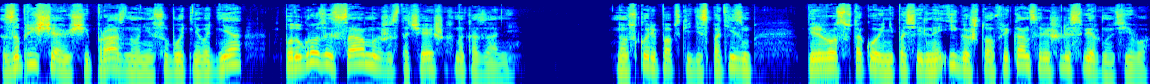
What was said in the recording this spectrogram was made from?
запрещающий празднование субботнего дня под угрозой самых жесточайших наказаний. Но вскоре папский деспотизм перерос в такое непосильное иго, что африканцы решили свергнуть его.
